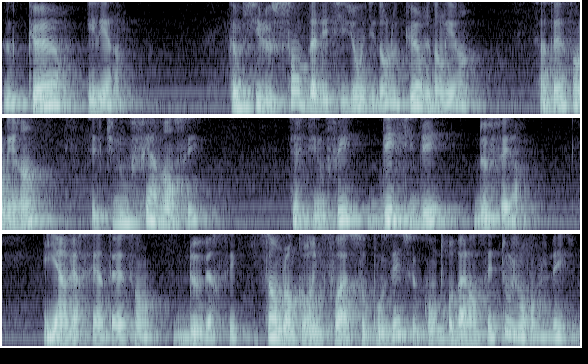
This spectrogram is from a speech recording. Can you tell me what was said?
Le cœur et les reins. Comme si le centre de la décision était dans le cœur et dans les reins. C'est intéressant, les reins, c'est ce qui nous fait avancer. C'est-à-dire ce qui nous fait décider de faire. Et il y a un verset intéressant, deux versets, qui semblent encore une fois s'opposer, se contrebalancer, toujours en judaïsme.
